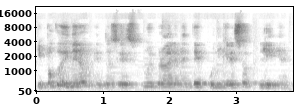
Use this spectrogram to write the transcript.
y poco dinero, entonces es muy probablemente un ingreso lineal.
